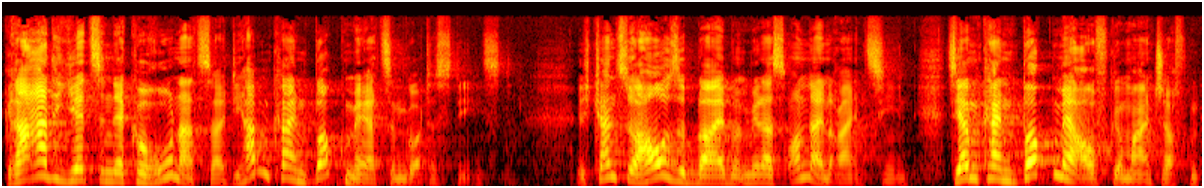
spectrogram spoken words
Gerade jetzt in der Corona-Zeit, die haben keinen Bock mehr zum Gottesdienst. Ich kann zu Hause bleiben und mir das online reinziehen. Sie haben keinen Bock mehr auf Gemeinschaften.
